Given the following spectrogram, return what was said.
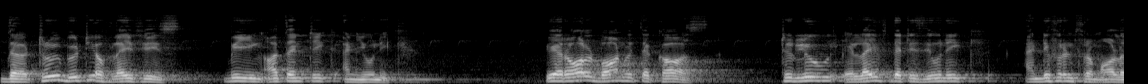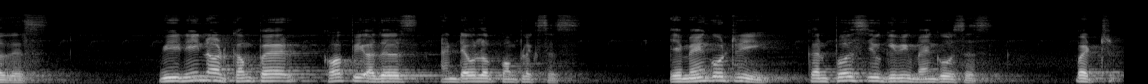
The true beauty of life is being authentic and unique. We are all born with a cause to live a life that is unique and different from all others. We need not compare, copy others, and develop complexes. A mango tree can pursue giving mangoes, but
